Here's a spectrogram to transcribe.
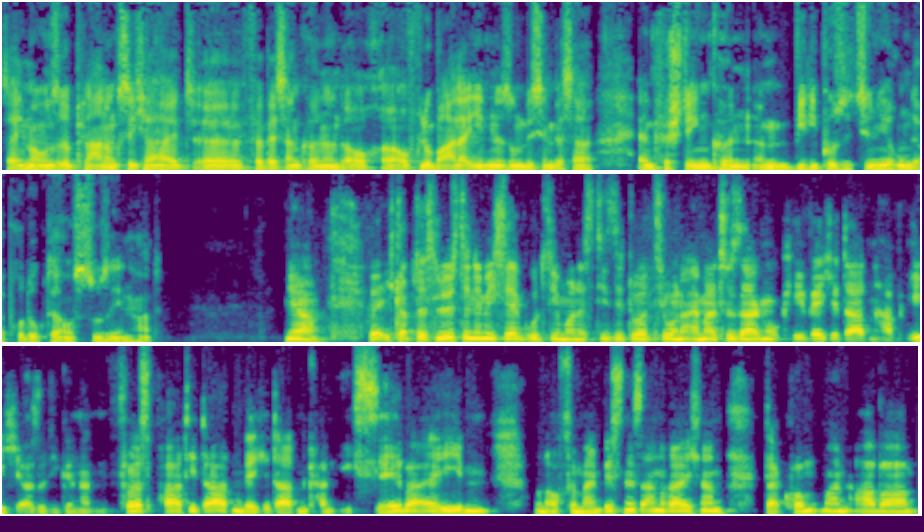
sag ich mal, unsere Planungssicherheit äh, verbessern können und auch äh, auf globaler Ebene so ein bisschen besser ähm, verstehen können, ähm, wie die Positionierung der Produkte auszusehen hat. Ja, ich glaube, das löste nämlich sehr gut, Simon, ist die Situation einmal zu sagen, okay, welche Daten habe ich, also die genannten First-Party-Daten, welche Daten kann ich selber erheben und auch für mein Business anreichern. Da kommt man aber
